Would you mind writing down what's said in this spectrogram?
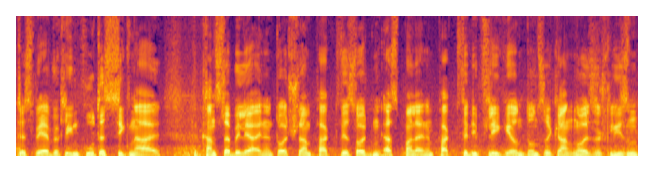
Das wäre wirklich ein gutes Signal. Der Kanzler will ja einen Deutschlandpakt. Wir sollten erstmal einen Pakt für die Pflege und unsere Krankenhäuser schließen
